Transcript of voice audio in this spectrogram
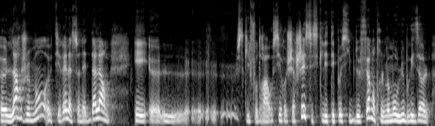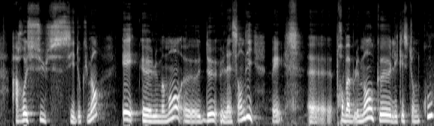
euh, largement euh, tiré la sonnette d'alarme. Et euh, ce qu'il faudra aussi rechercher, c'est ce qu'il était possible de faire entre le moment où Lubrizol a reçu ces documents et euh, le moment euh, de l'incendie. Euh, probablement que les questions de coût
